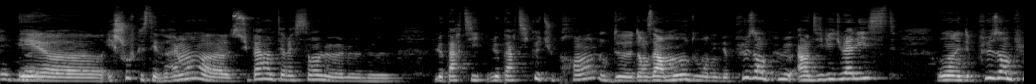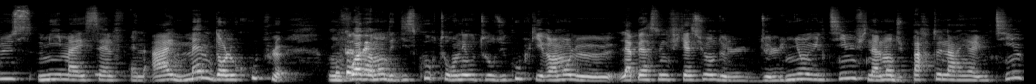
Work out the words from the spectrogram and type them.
Mhm. Et, euh, et je trouve que c'est vraiment euh, super intéressant le, le, le, le, parti, le parti que tu prends de, dans un monde où on est de plus en plus individualiste, où on est de plus en plus me, myself and I, même dans le couple on voit vraiment des discours tournés autour du couple qui est vraiment le la personnification de, de l'union ultime finalement du partenariat ultime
